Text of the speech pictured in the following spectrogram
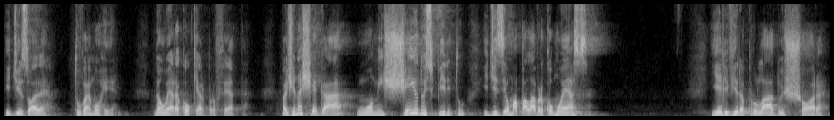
e diz: Olha, tu vai morrer. Não era qualquer profeta. Imagina chegar um homem cheio do Espírito e dizer uma palavra como essa. E ele vira para o lado e chora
